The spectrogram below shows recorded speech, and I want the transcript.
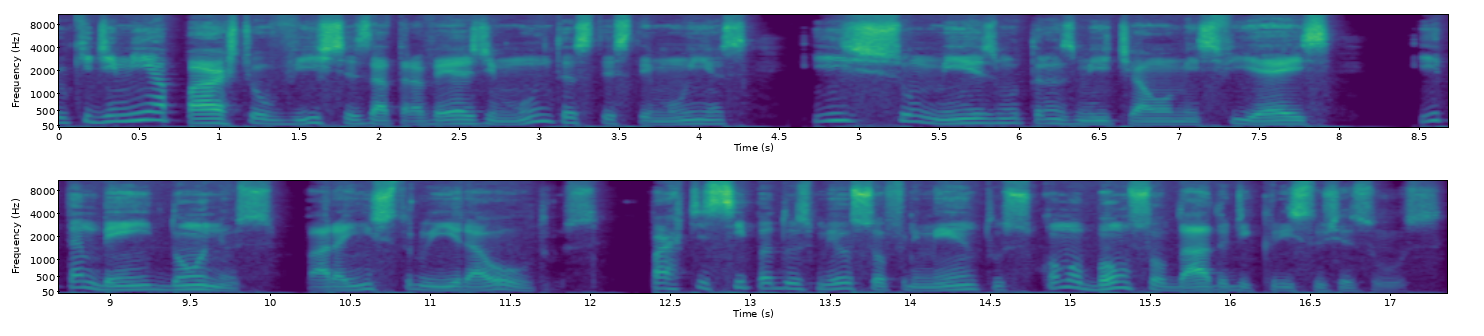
e o que de minha parte ouvistes através de muitas testemunhas, isso mesmo transmite a homens fiéis e também idôneos para instruir a outros. Participa dos meus sofrimentos como bom soldado de Cristo Jesus.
